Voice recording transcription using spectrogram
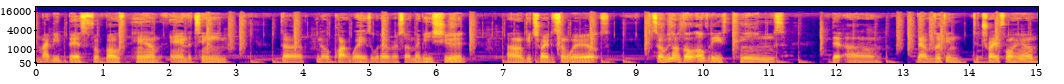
might be best for both him and the team to you know part ways or whatever. So maybe he should um, get traded somewhere else. So we're gonna go over these teams that um, that are looking to trade for him,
